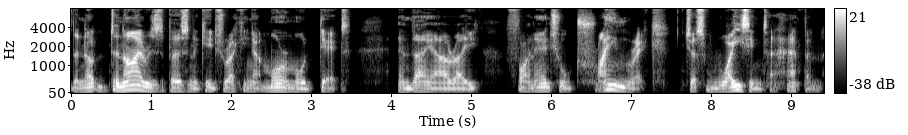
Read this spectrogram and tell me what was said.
The denier is the person who keeps racking up more and more debt, and they are a financial train wreck just waiting to happen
